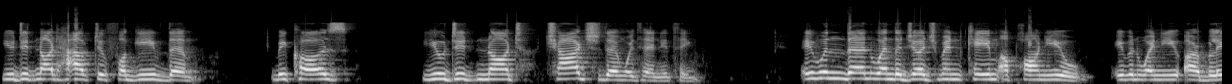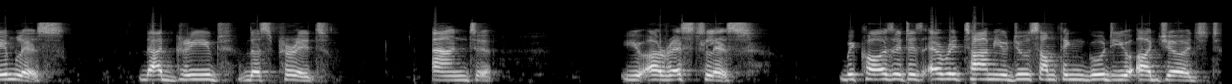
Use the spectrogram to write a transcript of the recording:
You did not have to forgive them because you did not charge them with anything. Even then, when the judgment came upon you, even when you are blameless, that grieved the spirit and you are restless. because it is every time you do something good, you are judged.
